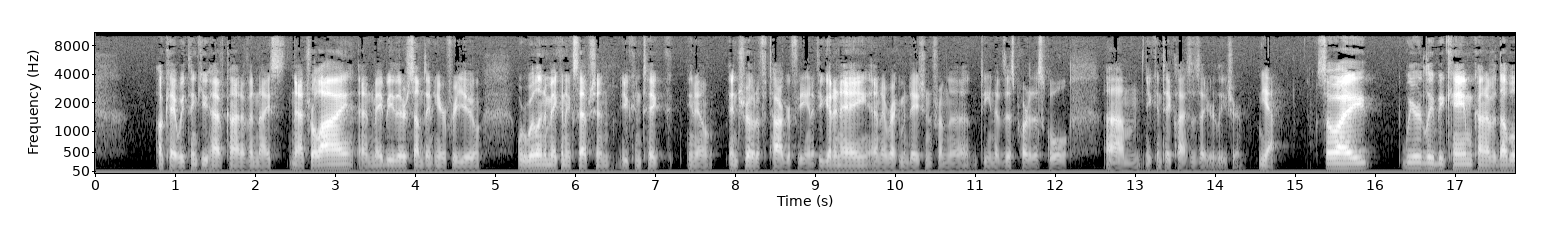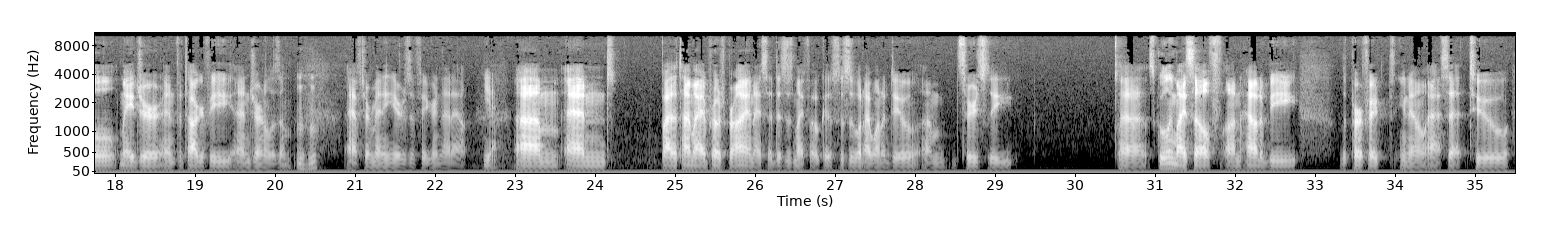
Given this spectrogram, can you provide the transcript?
okay, we think you have kind of a nice natural eye, and maybe there's something here for you. We're willing to make an exception. You can take, you know, intro to photography, and if you get an A and a recommendation from the dean of this part of the school, um, you can take classes at your leisure. Yeah. So I weirdly became kind of a double major in photography and journalism after many years of figuring that out. Yeah. Um, and by the time I approached Brian, I said, "This is my focus. This is what I want to do. I'm seriously uh, schooling myself on how to be the perfect, you know, asset to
